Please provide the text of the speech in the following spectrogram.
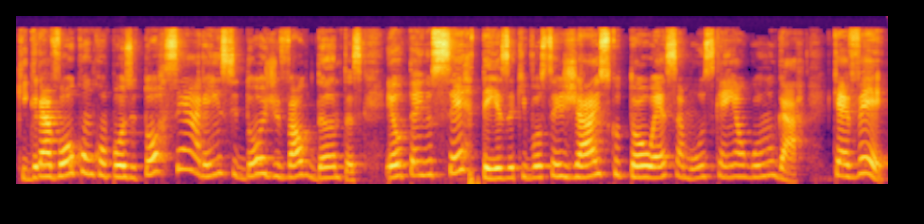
que gravou com o compositor cearense Dorival Dantas. Eu tenho certeza que você já escutou essa música em algum lugar. Quer ver?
